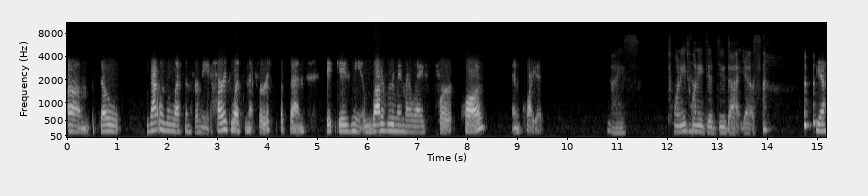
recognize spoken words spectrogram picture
Um, so that was a lesson for me. Hard lesson at first, but then it gave me a lot of room in my life for pause and quiet. Nice. 2020 yeah. did do that, yes. yeah.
